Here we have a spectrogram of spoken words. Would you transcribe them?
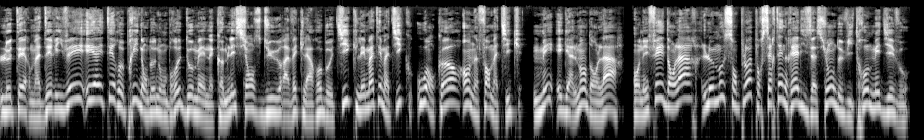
Le terme a dérivé et a été repris dans de nombreux domaines, comme les sciences dures avec la robotique, les mathématiques ou encore en informatique, mais également dans l'art. En effet, dans l'art, le mot s'emploie pour certaines réalisations de vitraux médiévaux.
